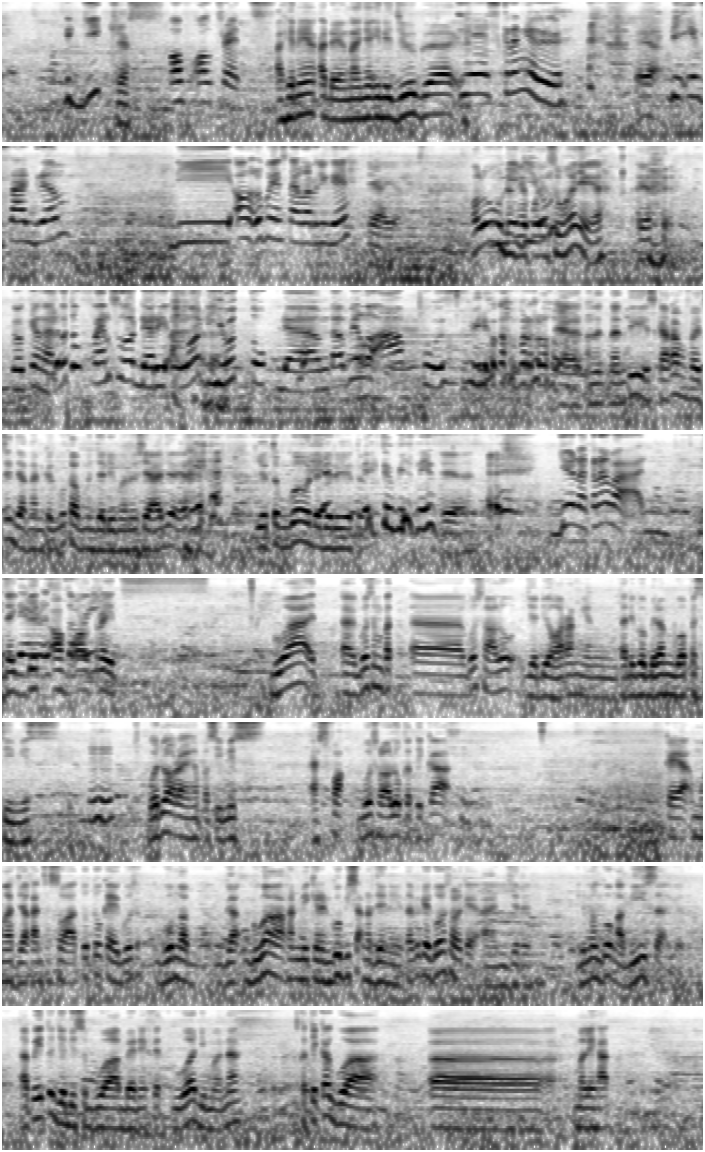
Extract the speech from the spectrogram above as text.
the geek yes of all trades. akhirnya ada yang nanya ini juga Yes, keren gak gue? kayak di Instagram, di oh lu punya styler juga ya? ya ya oh lu udah ngepoin semuanya ya Ya. Gokil nggak? Gue tuh fans lo dari lo di YouTube dam, tapi lo hapus video cover lo. ya nanti sekarang fansnya jangan ke gue kamu menjadi manusia aja ya Iya. YouTube gue udah jadi YouTube Back to business. Iya. Gimana? Kenapa? Is The a of all trades. Gua eh, gue sempet eh, gue selalu jadi orang yang tadi gue bilang gue pesimis. Mhm. Gue adalah orang yang pesimis as fuck. Gue selalu ketika kayak mengerjakan sesuatu tuh kayak gue gue nggak gue nggak akan mikirin gue bisa ngerjain ini. Tapi kayak gue selalu kayak anjir ini mah gue nggak bisa gitu. Tapi itu jadi sebuah benefit gue di mana ketika gue eh, melihat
